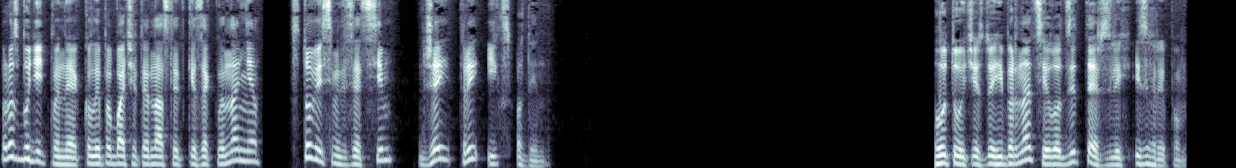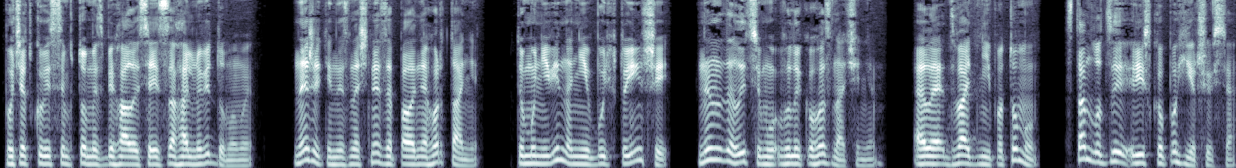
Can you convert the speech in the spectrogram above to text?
Розбудіть мене, коли побачите наслідки заклинання 187 J3X1. Готуючись до гібернації, лодзи теж зліг із грипом. Початкові симптоми збігалися із загальновідомими нежить і незначне запалення гортані, тому ні він, ні будь-хто інший не надали цьому великого значення. Але два дні по тому стан лодзи різко погіршився,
